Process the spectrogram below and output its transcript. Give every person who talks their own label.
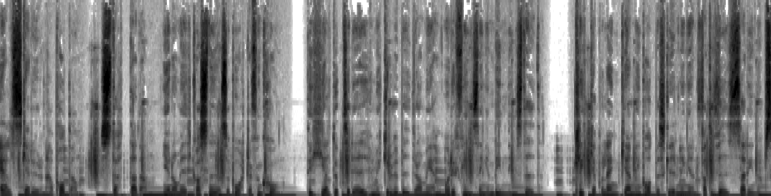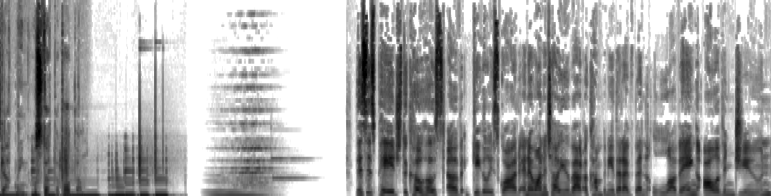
Speaker 1: Älskar du den här podden? Stötta den genom IKAs nya supporterfunktion. Det är helt upp till dig hur mycket du vill bidra med och det finns ingen bindningstid. Klicka på länken i poddbeskrivningen för att visa din uppskattning och stötta podden.
Speaker 2: This is Paige, the co-host of Giggly Squad, and I want to tell you about a company that I've been loving, Olive and June.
